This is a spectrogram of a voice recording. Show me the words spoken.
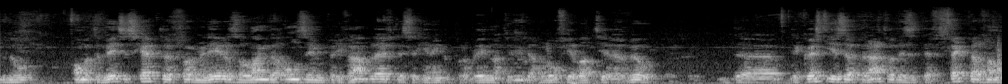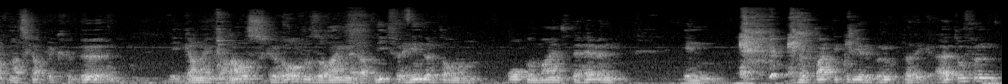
bedoel, om het een beetje scherp te formuleren, zolang de onzin privaat blijft, is er geen enkel probleem natuurlijk. Dan geloof je wat je wil. De, de kwestie is uiteraard, wat is het effect daarvan op maatschappelijk gebeuren? Ik kan in van alles geloven, zolang mij dat niet verhindert om een open mind te hebben in het particuliere beroep dat ik uitoefen,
